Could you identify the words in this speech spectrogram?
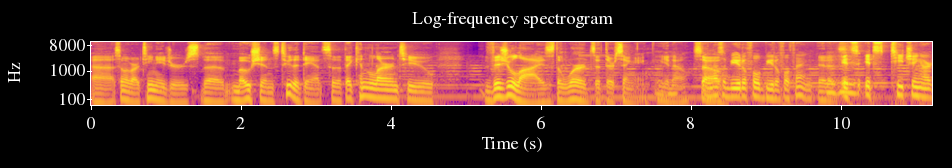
uh, some of our teenagers the motions to the dance so that they can learn to visualize the words that they're singing. You know, so And that's a beautiful, beautiful thing. It is. It's it's teaching our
